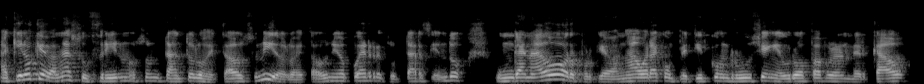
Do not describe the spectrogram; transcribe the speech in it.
Aquí lo que van a sufrir no son tanto los Estados Unidos, los Estados Unidos pueden resultar siendo un ganador porque van ahora a competir con Rusia en Europa por el mercado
